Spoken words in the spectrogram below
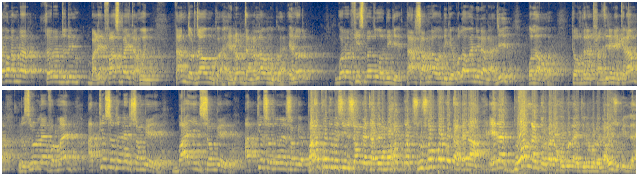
এখন আমরা কারোর যদি বাড়ির ফার্স্ট বাই তখন তান দরজাও মুখা হেনর জানালাও মুখা এনর গড়ের ফিস বাজু ওদিকে, তার সামনা ওদিকে, ওলা হয় না না জি? ওলা হয়। তো হজরত হাজিরেন একরাম রসুল্লাহ ফরমায়েন, আত্মীয় স্বজনের সঙ্গে বাইর সঙ্গে, আত্মীয় স্বজনের সঙ্গে, পাড়া প্রতিবেশীর সঙ্গে যাদের মহব্বত, সুসম্পর্ক থাকে না, এরা দোয়াল লাগ দরবারে কবুল্লাহ জুড়ে বলে নাউজুবিল্লাহ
